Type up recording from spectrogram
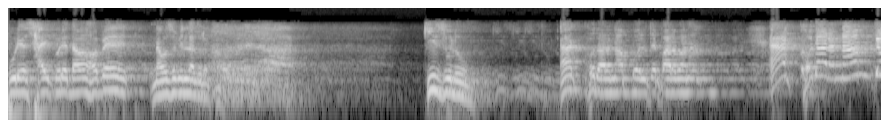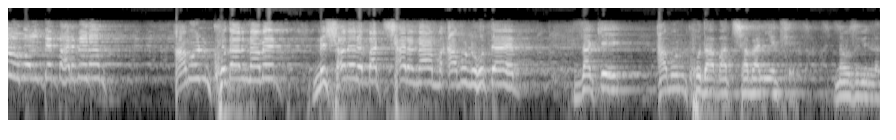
পুড়ে ছাই করে দেওয়া হবে। নাউজুবিল্লাহ কি জুলুম? এক খোদার নাম বলতে পারবে না। এক খোদার নাম কেউ বলতে পারবে না। আমন খোদার নামে মিশরের বাদশার নাম আমন হতে, যাকে আমন খোদা বাদশা বানিয়েছে। নওজুবিল্লাহ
